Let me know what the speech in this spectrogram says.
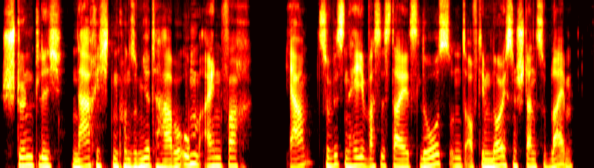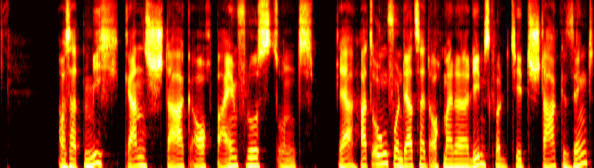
stündlich Nachrichten konsumiert habe, um einfach ja zu wissen, hey, was ist da jetzt los und auf dem neuesten Stand zu bleiben. Aber es hat mich ganz stark auch beeinflusst und ja, hat irgendwo in der Zeit auch meine Lebensqualität stark gesenkt,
